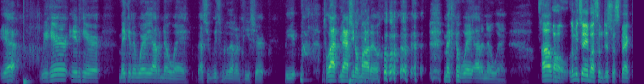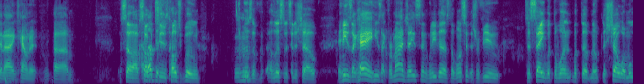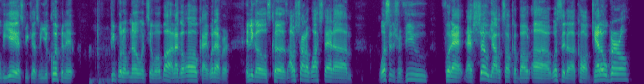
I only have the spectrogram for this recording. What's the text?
yeah, we're here in here making a way out of no way. That should we should put that on a t-shirt. The black national motto: making a way out of no way. Um, Oh, let me tell you about some disrespect that I encountered. Um, so I was I talking to disrespect. Coach Boo, mhm. who's a, a listener to the show, and he's like, "Hey, he's like, remind Jason when he does the one sentence review to say what the one what the, the the show or movie is because when you're clipping it, people don't know until blah blah." And I go, "Oh, okay, whatever." And he goes, "Cause I was trying to watch that um one sentence review for that that show y'all were talking about. Uh, what's it uh called? Ghetto Girl."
